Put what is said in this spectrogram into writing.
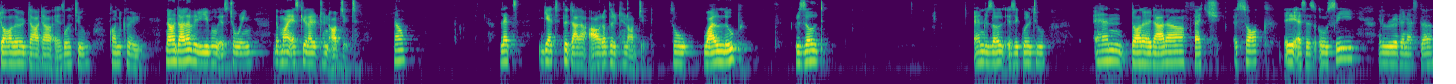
dollar data is equal to con query now data variable is storing the MySQL return object. Now let's get the data out of the return object. So while loop result and result is equal to and dollar data fetch assoc assoc it will return as the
